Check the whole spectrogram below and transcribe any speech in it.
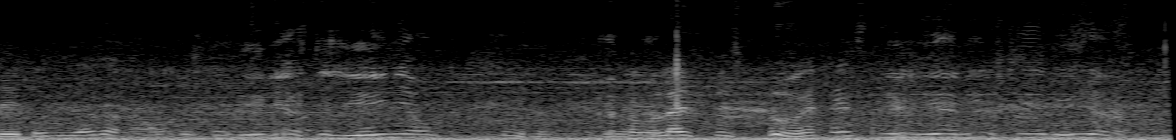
दे तो दिया था। उसने दे दिया उसने लिया ही नहीं आउट बोला इसको इसने लिया नहीं उसने दे दिया था।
